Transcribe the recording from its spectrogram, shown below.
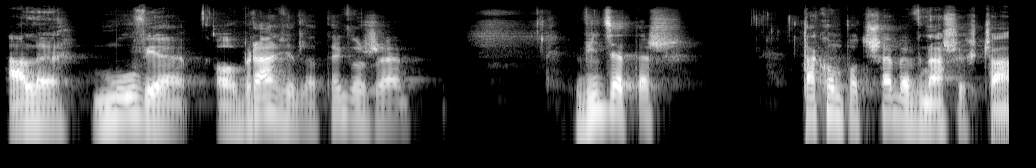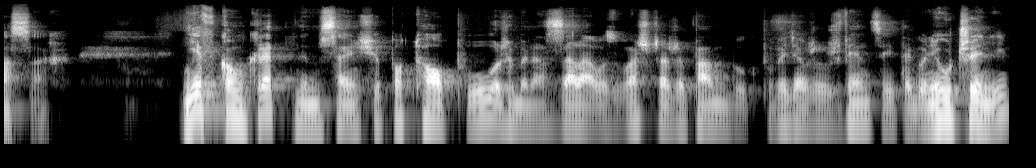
ale mówię o obrazie, dlatego że widzę też taką potrzebę w naszych czasach. Nie w konkretnym sensie potopu, żeby nas zalało, zwłaszcza, że Pan Bóg powiedział, że już więcej tego nie uczyni,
